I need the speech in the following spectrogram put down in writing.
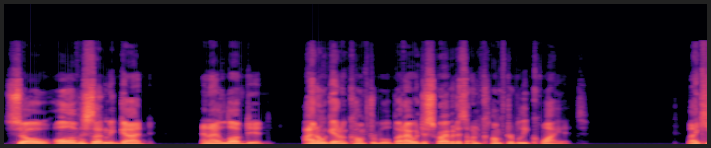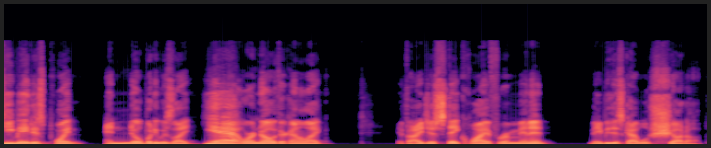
So all of a sudden it got, and I loved it. I don't get uncomfortable, but I would describe it as uncomfortably quiet. Like he made his point and nobody was like, yeah or no. They're kind of like, if I just stay quiet for a minute, maybe this guy will shut up.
